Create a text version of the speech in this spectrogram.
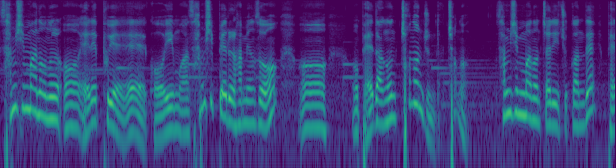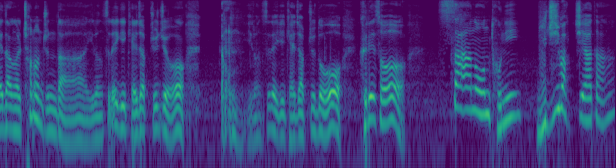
30만 원을 어, LF에 거의 뭐 한 30배를 하면서 어, 어, 배당은 천원 준다. 천 원. 30만 원짜리 주가인데 배당을 천 원 준다. 이런 쓰레기 개잡주죠. 이런 쓰레기 개잡주도 그래서 쌓아놓은 돈이 무지막지하다.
